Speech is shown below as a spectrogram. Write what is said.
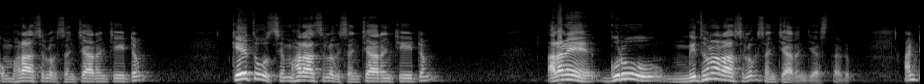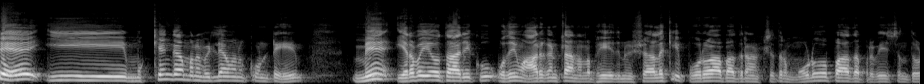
కుంభరాశిలోకి సంచారం చేయటం కేతువు సింహరాశిలోకి సంచారం చేయటం అలానే గురువు మిథున రాశిలోకి సంచారం చేస్తాడు. అంటే ఈ ముఖ్యంగా మనం వెళ్ళామనుకుంటే మే ఇరవయో తారీఖు ఉదయం ఆరు గంటల నలభై ఐదు నిమిషాలకి పూర్వాభద్ర నక్షత్రం మూడవ పాద ప్రవేశంతో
